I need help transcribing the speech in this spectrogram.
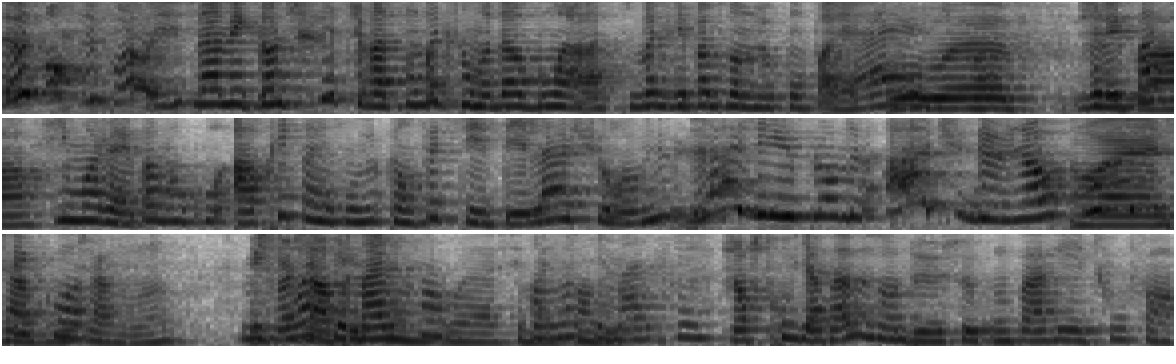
N'importe quoi, oui. non, mais quand tu sais, tu rates ton bac, sont en mode, ah bon, elle rate son bac, j'ai pas besoin de me comparer à elle. Ouais, J'avais pas, si moi j'avais pas beaucoup. Après, quand ils ont vu qu'en fait j'étais là, je suis revenue, là j'ai eu plein de Ah, tu deviens quoi Ouais, fais j'avoue, j'avoue. Mais je tu vois, c'est l'impression- malsain. Ouais, c'est malsain. c'est de- malsain. Genre, je trouve qu'il n'y a pas besoin de se comparer et tout. Enfin,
